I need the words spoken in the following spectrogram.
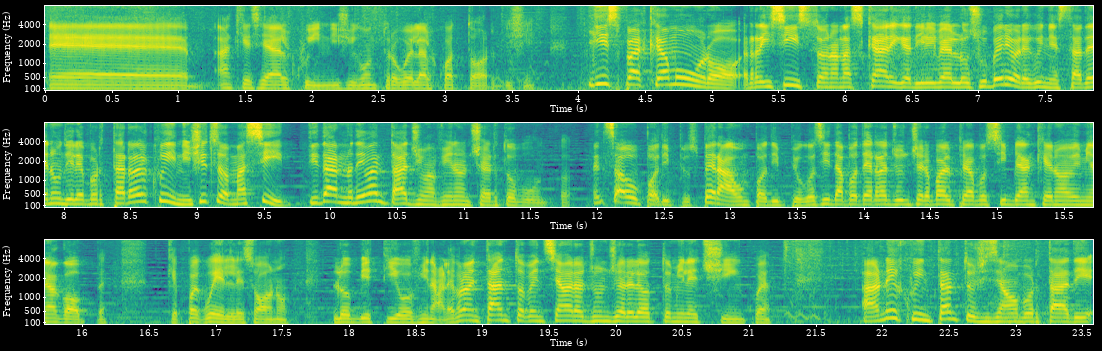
Eh, anche se è al 15 contro quella al 14. Gli spaccamuro resistono alla scarica di livello superiore, quindi è stata inutile portarla al 15. Insomma, sì, ti danno dei vantaggi, ma fino a un certo punto. Pensavo un po' di più, speravo un po' di più, così da poter raggiungere poi il prima possibile anche 9.000 coppe. Che poi quelle sono l'obiettivo finale. Però intanto pensiamo a raggiungere le 8.500. Allora, noi qui intanto ci siamo portati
